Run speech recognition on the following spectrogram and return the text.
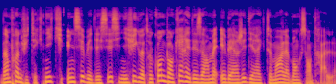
D'un point de vue technique, une CBDC signifie que votre compte bancaire est désormais hébergé directement à la banque centrale.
